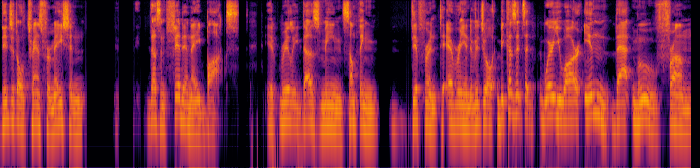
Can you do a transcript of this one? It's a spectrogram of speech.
digital transformation doesn't fit in a box. It really does mean something different to every individual because it's a, where you are in that move from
